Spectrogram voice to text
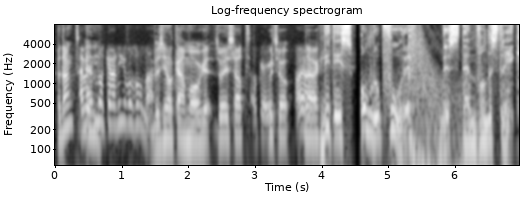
Bedankt. En we zien En elkaar in ieder geval zondag. we zien elkaar morgen. Zo is dat. Oké. Goed zo. Hoi, hoi. Dag. Dit is Omroep Voeren, de stem van de streek.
